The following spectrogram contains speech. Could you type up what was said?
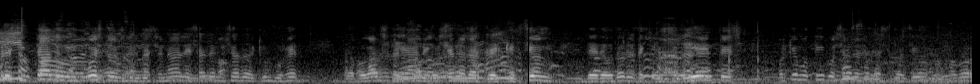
presentado impuestos nacionales, ha denunciado que un bufete de abogados estaría negociando la prescripción de deudores de contribuyentes. ¿Por qué motivo se da esta situación, por favor,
